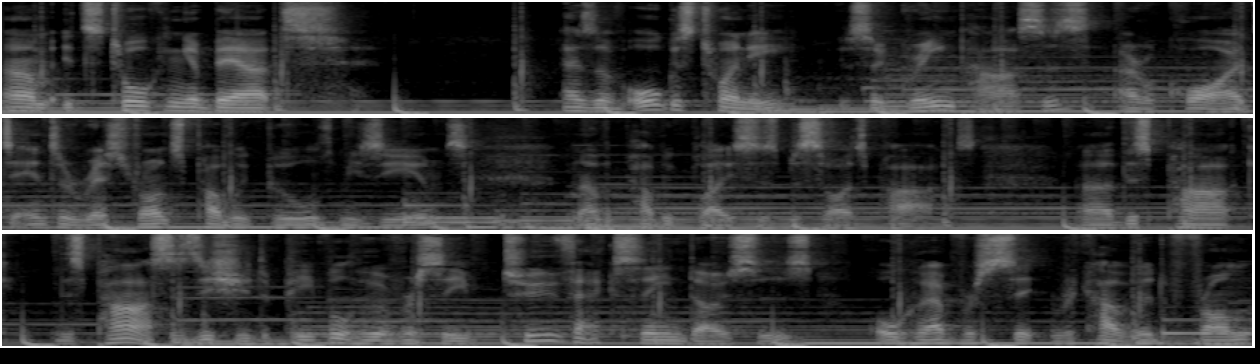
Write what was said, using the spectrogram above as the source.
Um, it's talking about as of August 20. So green passes are required to enter restaurants, public pools, museums, and other public places besides parks. Uh, this park this pass is issued to people who have received two vaccine doses or who have rec- recovered from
